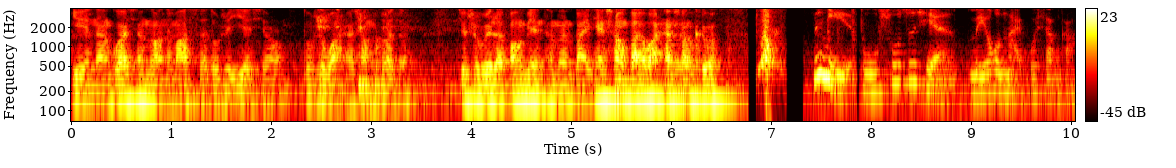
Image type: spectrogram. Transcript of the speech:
也难怪香港的 master 都是夜宵，都是晚上上课的，就是为了方便他们白天上班，晚上上课。那你读书之前没有来过香港？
